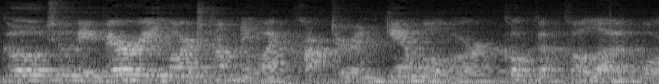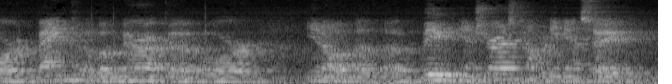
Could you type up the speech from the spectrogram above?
go to a very large company like Procter and Gamble or Coca-Cola or Bank of America or you know a, a big insurance company and say,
